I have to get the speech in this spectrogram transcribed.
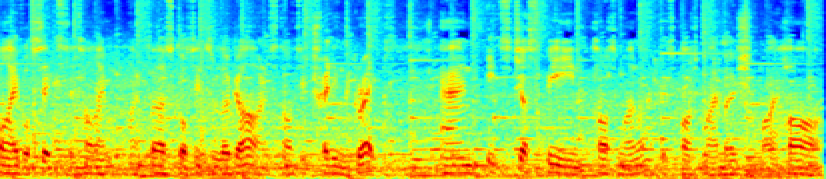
five or six the time I first got into Lagar and started treading the grapes. And it's just been part of my life it's part of my emotion. My heart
